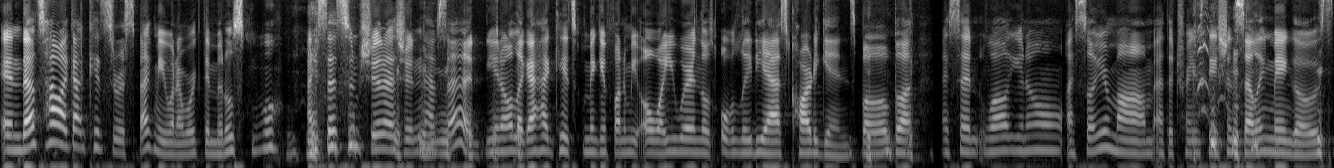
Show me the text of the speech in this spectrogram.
and that's how I got kids to respect me when I worked in middle school. I said some shit I shouldn't have said. You know, like I had kids making fun of me. Oh, why you wearing those old lady ass cardigans? Blah blah blah. I said, well, you know, I saw your mom at the train station selling mangoes,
